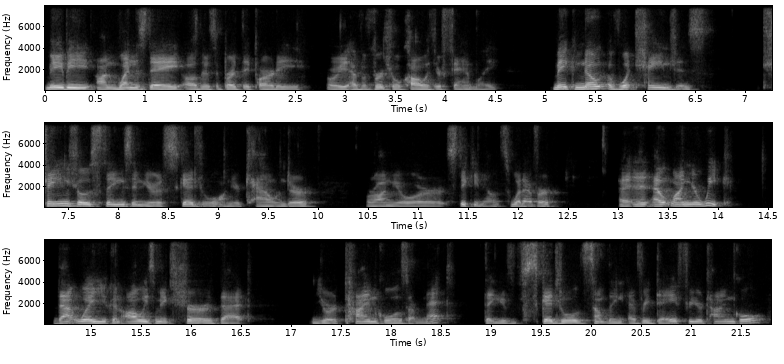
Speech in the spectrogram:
maybe on Wednesday, oh, there's a birthday party, or you have a virtual call with your family. Make note of what changes. Change those things in your schedule, on your calendar, or on your sticky notes, whatever, and outline your week. That way, you can always make sure that your time goals are met, that you've scheduled something every day for your time goal.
